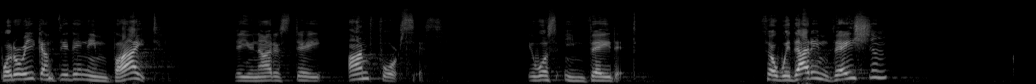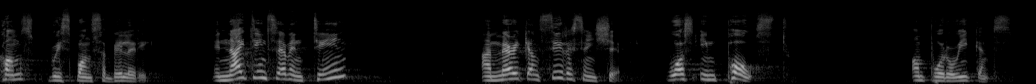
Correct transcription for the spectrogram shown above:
Puerto Ricans didn't invite the United States armed forces. It was invaded. So with that invasion comes responsibility. In 1917, American citizenship was imposed on Puerto Ricans,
